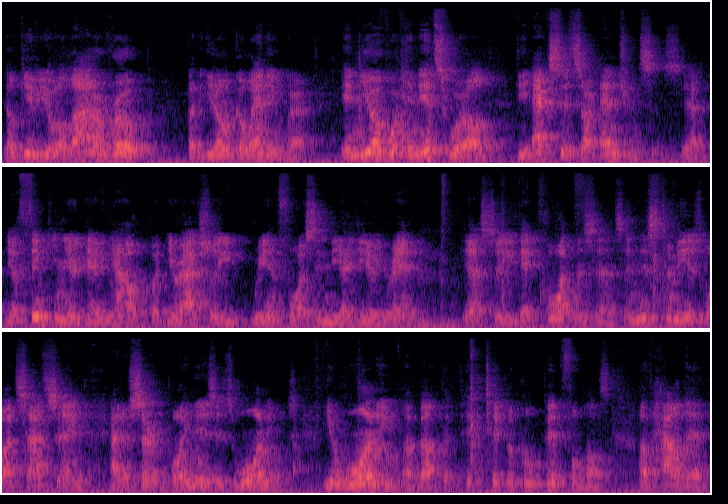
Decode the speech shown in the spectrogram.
It'll give you a lot of rope, but you don't go anywhere. In your in its world, the exits are entrances. Yeah, you're thinking you're getting out, but you're actually reinforcing the idea you're in. Yeah, so you get caught in a sense. And this, to me, is what Sat's saying at a certain point is: it's warnings. You're warning about the typical pitfalls of how the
